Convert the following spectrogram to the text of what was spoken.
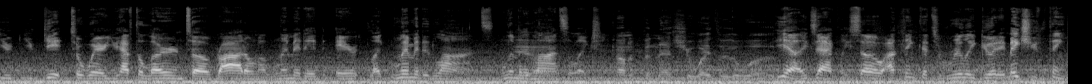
you, you get to where you have to learn to ride on a limited air like limited lines limited Yeah. line selection. Kind of finesse your way through the woods. yeah exactly. So i think that's really good. It makes you think.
